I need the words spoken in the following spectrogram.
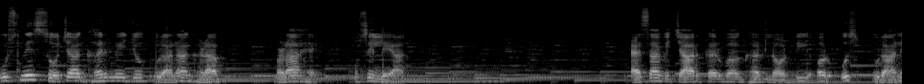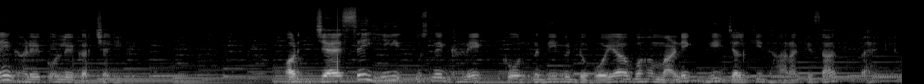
उसने सोचा, घर में जो पुराना घड़ा पड़ा है, उसे ले आती। ऐसा विचार कर वह घर लौटी और उस पुराने घड़े को लेकर चली गई। और जैसे ही उसने घड़े को नदी में डुबोया, वह माणिक भी जल की धारा के साथ बह गया।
